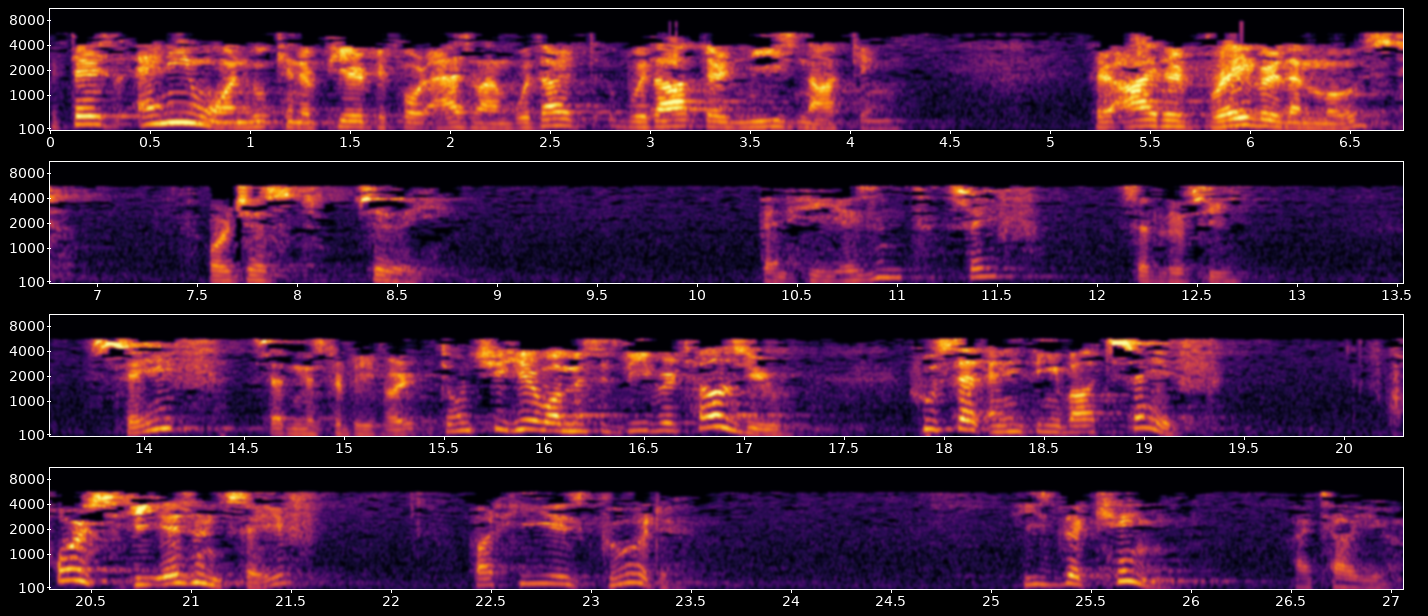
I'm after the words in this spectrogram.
If there's anyone who can appear before Aslan without, without their knees knocking, they're either braver than most or just silly. Then he isn't safe? said Lucy. Safe? said Mr. Beaver. Don't you hear what Mrs. Beaver tells you? Who said anything about safe? Of course, he isn't safe, but he is good. He's the king, I tell you.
